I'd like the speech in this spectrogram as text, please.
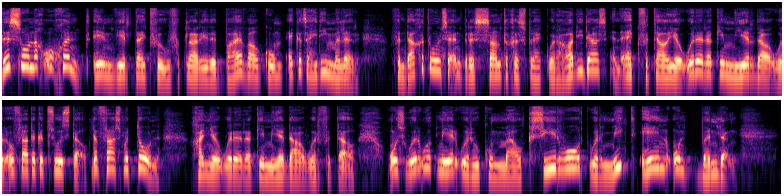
Dis sonoggend en weer tyd vir hoe verklaar jy dit baie welkom. Ek is Heidi Miller. Vandag het ons 'n interessante gesprek oor Adidas en ek vertel jou oor 'n rukkie meer daaroor of laat ek dit so stel. Lefras Mouton gaan jou oor 'n rukkie meer daaroor vertel. Ons hoor ook meer oor hoekom melk suur word, oor miet en ontbinding.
